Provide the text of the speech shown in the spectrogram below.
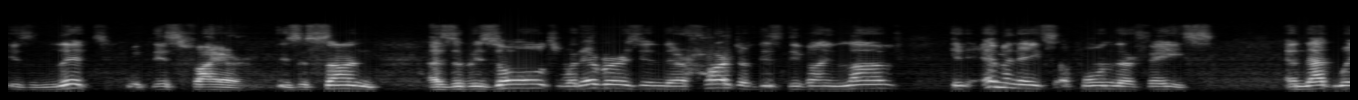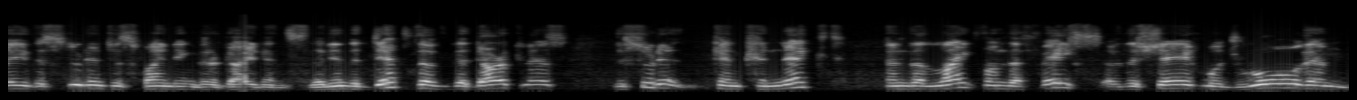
is lit with this fire, is a sun. As a result whatever is in their heart of this divine love it emanates upon their face and that way the student is finding their guidance that in the depth of the darkness the student can connect and the light from the face of the shaykh will draw them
